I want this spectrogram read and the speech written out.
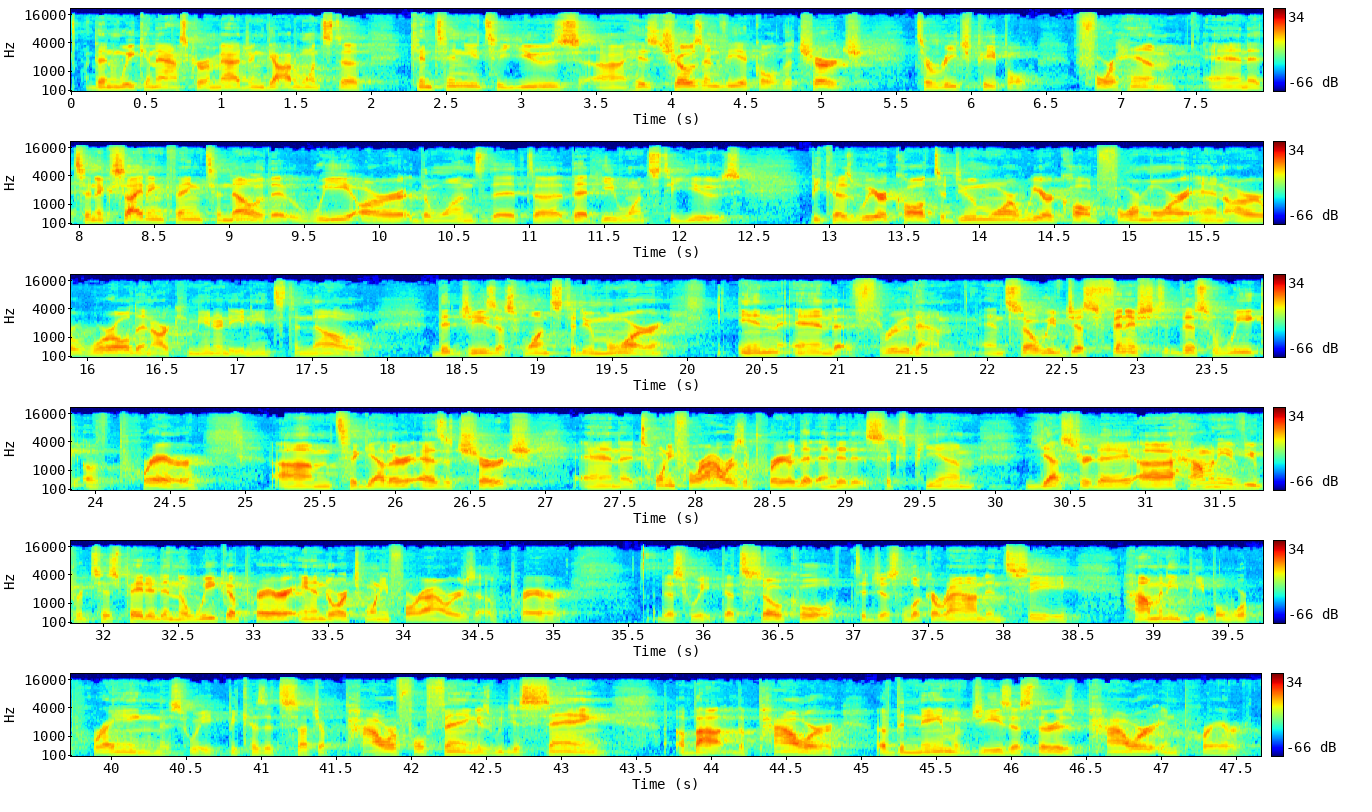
than we can ask or imagine. God wants to continue to use uh, His chosen vehicle, the church, to reach people for Him. And it's an exciting thing to know that we are the ones that, uh, that He wants to use because we are called to do more, we are called for more, and our world and our community needs to know that Jesus wants to do more in and through them. And so we've just finished this week of prayer um, together as a church and a 24 hours of prayer that ended at 6 p.m. yesterday. Uh, how many of you participated in the week of prayer and or 24 hours of prayer this week? That's so cool to just look around and see how many people were praying this week because it's such a powerful thing as we just sang about the power of the name of Jesus. There is power in prayer.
